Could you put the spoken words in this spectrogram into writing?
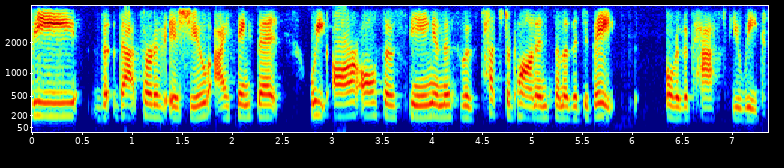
be th- that sort of issue. I think that we are also seeing, and this was touched upon in some of the debates over the past few weeks,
